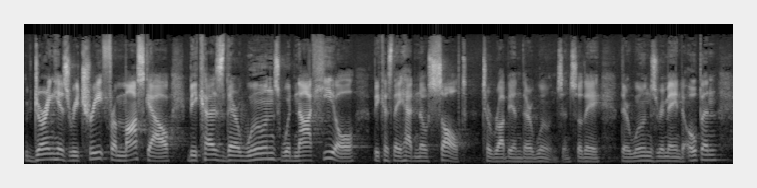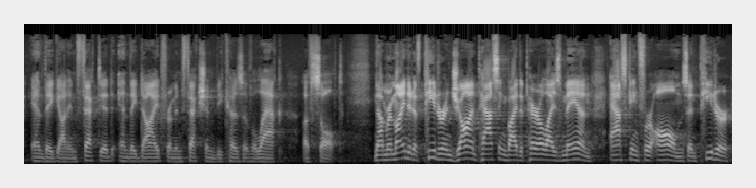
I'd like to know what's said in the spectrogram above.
during his retreat from Moscow because their wounds would not heal because they had no salt to rub in their wounds. And so they, their wounds remained open and they got infected and they died from infection because of a lack of salt. Now, I'm reminded of Peter and John passing by the paralyzed man asking for alms, and Peter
